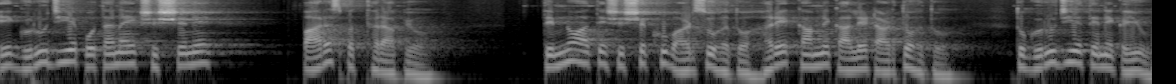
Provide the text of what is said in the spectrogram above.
એ ગુરુજીએ પોતાના એક શિષ્યને પારસ પથ્થર આપ્યો. તેમનો આ તે શિષ્ય ખૂબ આળસુ હતો, હરેક કામને કાલે ટાળતો હતો. તો ગુરુજીએ તેને કહ્યું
